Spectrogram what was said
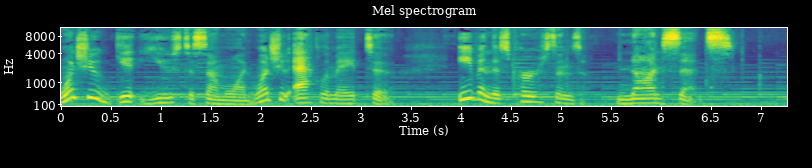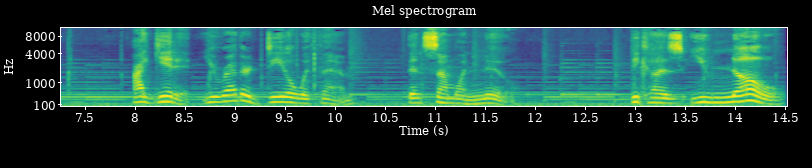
Once you get used to someone, once you acclimate to even this person's nonsense, I get it. You rather deal with them than someone new because you know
